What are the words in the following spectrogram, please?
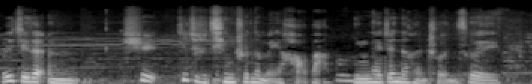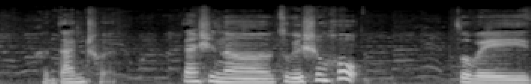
我就觉得，嗯，是这就是青春的美好吧，因为它真的很纯粹、很单纯。但是呢，作为身后，作为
